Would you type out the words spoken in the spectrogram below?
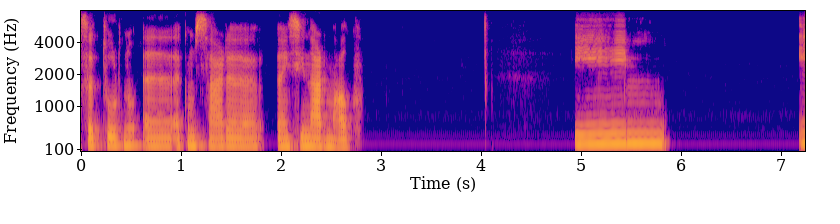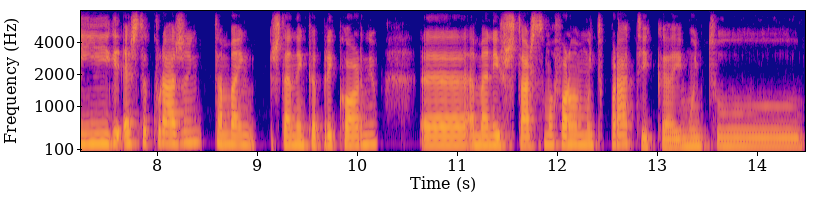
Saturno a, a começar a, a ensinar-me algo. E, e esta coragem, também estando em Capricórnio, uh, a manifestar-se de uma forma muito prática e muito,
